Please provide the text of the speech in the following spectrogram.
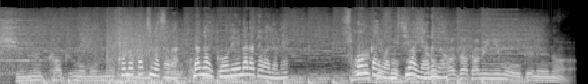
死ぬ覚悟もなくこの勝ち方は長い恒例ならではよね。今回は2試合やるよ。風上にも置けねえな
